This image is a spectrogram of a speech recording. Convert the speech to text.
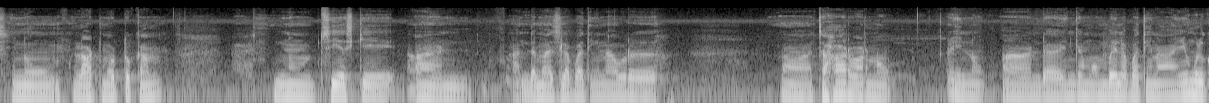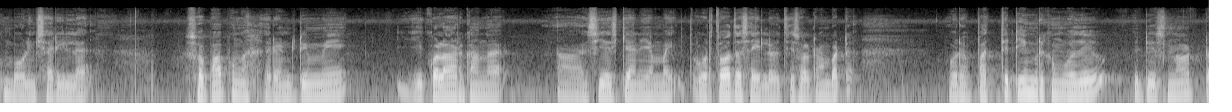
uh, இன்னும் லாட் மோர் டு கம் இன்னும் சிஎஸ்கே அண்ட் அந்த மேட்ச்சில் பார்த்திங்கன்னா ஒரு சஹார் வரணும் இன்னும். அண்டு uh, இங்கே மும்பையில் பார்த்திங்கன்னா இவங்களுக்கும் பவுலிங் சரியில்லை. ஸோ பார்ப்போங்க ரெண்டு டீமுமே ஈக்குவலாக இருக்காங்க. சிஎஸ்கே அண்ட் எம்ஐ ஒரு தோத்த சைடில் வச்சு சொல்கிறேன் பட் ஒரு பத்து டீம் இருக்கும்போது it is not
